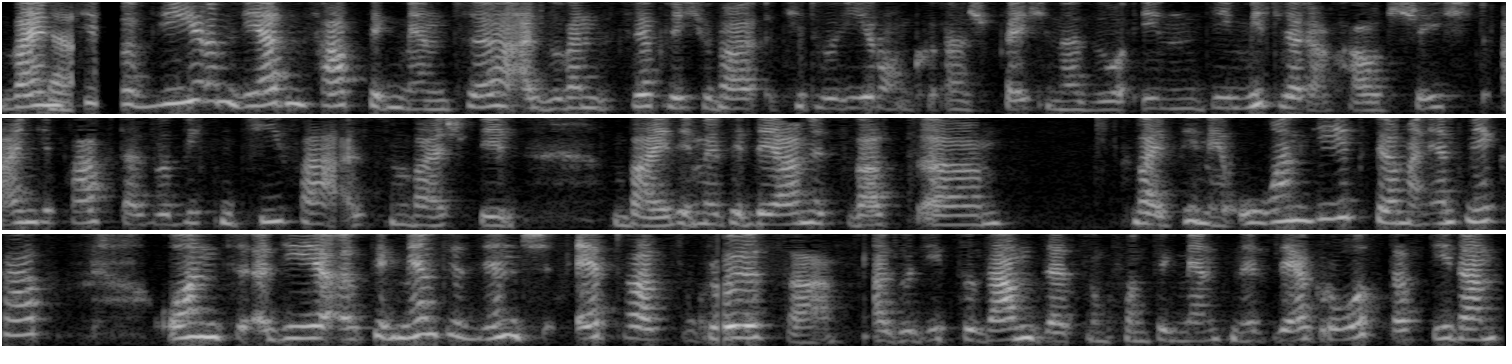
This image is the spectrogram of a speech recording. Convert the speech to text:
Beim ja. Tätowieren werden Farbpigmente, also wenn wir wirklich über Tätowierung äh, sprechen, also in die mittlere Hautschicht eingebracht, also ein bisschen tiefer als zum Beispiel bei dem Epidermis, was äh, bei PMO angeht, Permanent Make-up. Und die äh, Pigmente sind etwas größer. Also die Zusammensetzung von Pigmenten ist sehr groß, dass die dann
